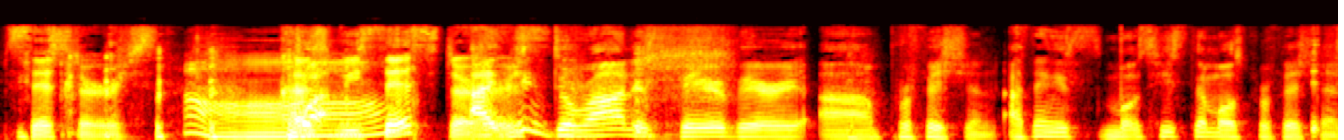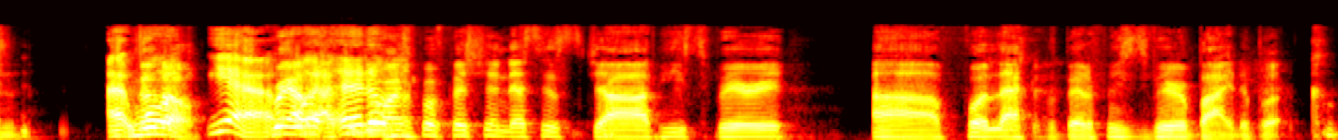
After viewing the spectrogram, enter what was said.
sisters because we sisters I think Duran is very, very um, proficient. I think it's most. He's the most proficient. I- No, well, no. yeah Really, well, I I think don't- Duran's proficient. That's his job. He's very, uh, for lack of a better phrase, he's very by the book.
